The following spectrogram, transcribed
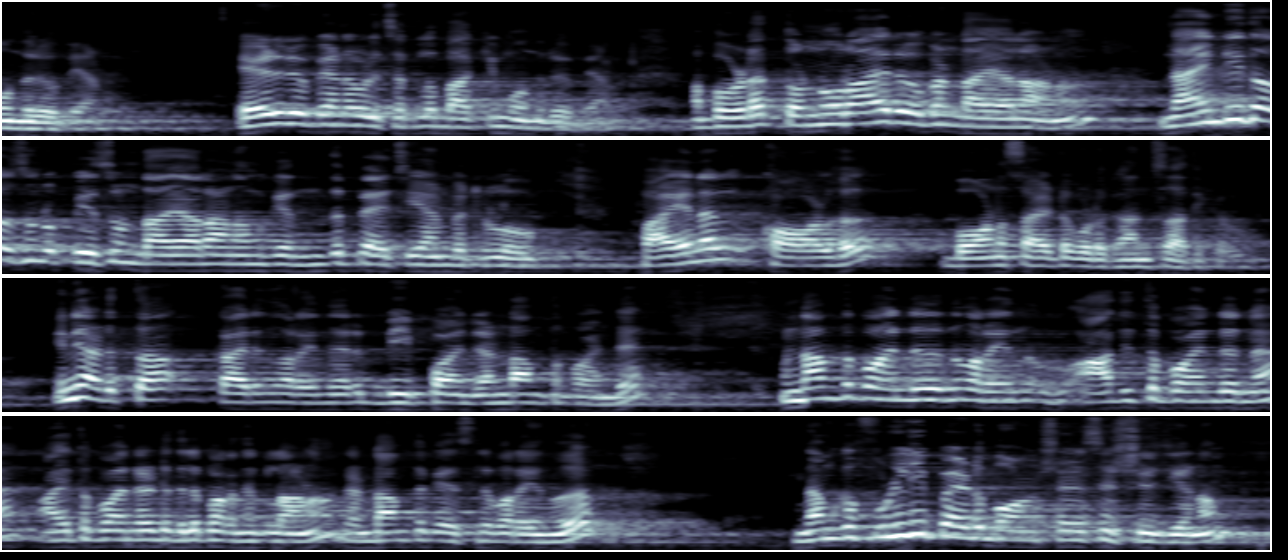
മൂന്ന് രൂപയാണ്. ഏഴ് രൂപയാണ് വിളിച്ചിട്ടുള്ളത് ബാക്കി മൂന്ന് രൂപയാണ്. അപ്പോൾ ഇവിടെ തൊണ്ണൂറായിരം രൂപ ഉണ്ടായാലാണ് നയന്റി തൗസൻഡ് റുപ്പീസ് ഉണ്ടായാലാണ് നമുക്ക് എന്ത് പേ ചെയ്യാൻ പറ്റുള്ളൂ? ഫൈനൽ കോൾ ബോണസായിട്ട് കൊടുക്കാൻ സാധിക്കുള്ളൂ. ഇനി അടുത്ത കാര്യം എന്ന് പറയുന്നത് ബി പോയിന്റ് രണ്ടാമത്തെ പോയിന്റ് രണ്ടാമത്തെ പോയിന്റ് എന്ന് പറയുന്ന ആദ്യത്തെ പോയിന്റ് തന്നെ ആദ്യത്തെ പോയിന്റായിട്ട് ഇതിൽ പറഞ്ഞിട്ടുള്ളതാണ്. രണ്ടാമത്തെ കേസിൽ പറയുന്നത് നമുക്ക് fully paid bonus shares issue ചെയ്യണം.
